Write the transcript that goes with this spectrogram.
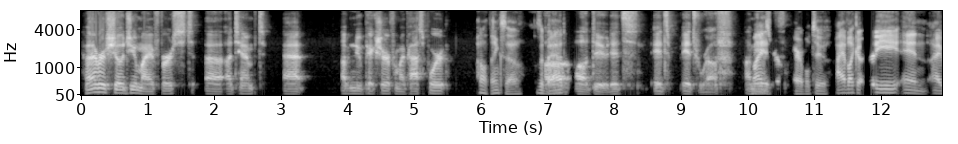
Have I ever showed you my first uh, attempt at a new picture for my passport? I don't think so. Is it bad? Uh, oh, dude, it's it's it's rough. I mean, Mine's it's- terrible too. I have like a hoodie and I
